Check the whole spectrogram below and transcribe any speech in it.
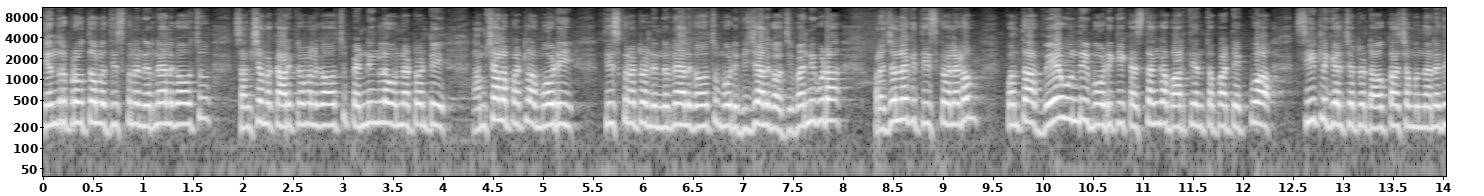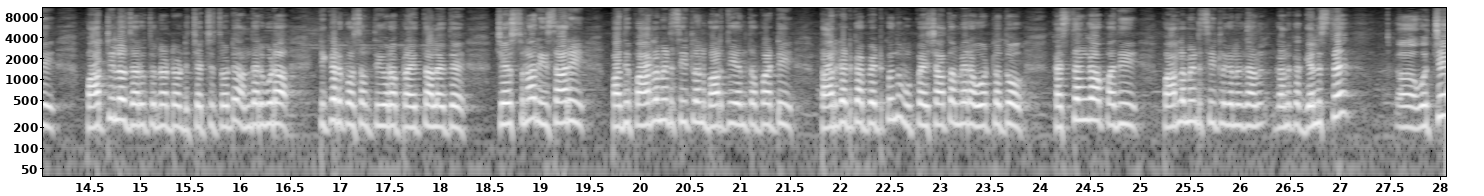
కేంద్ర ప్రభుత్వంలో తీసుకున్న నిర్ణయాలు కావచ్చు సంక్షేమ కార్యక్రమాలు కావచ్చు పెండింగ్లో ఉన్నటువంటి అంశాల పట్ల మోడీ తీసుకున్నటువంటి నిర్ణయాలు కావచ్చు మోడీ విజయాలు కావచ్చు ఇవన్నీ కూడా ప్రజల్లోకి తీసుకువెళ్ళడం కొంత వే ఉంది మోడీకి. ఖచ్చితంగా భారతీయ జనతా పార్టీ ఎక్కువ సీట్లు గెలిచేటువంటి అవకాశం ఉందనేది పార్టీలో జరుగుతున్నటువంటి చర్చతోటి అందరూ కూడా టికెట్ కోసం తీవ్ర ప్రయత్నాలు అయితే చేస్తున్నారు. ఈసారి పది పార్లమెంట్ సీట్లను భారతీయ జనతా పార్టీ టార్గెట్గా పెట్టుకుంది. ముప్పై శాతం మేర ఓట్లతో ఖచ్చితంగా పది పార్లమెంట్ సీట్లు కనుక గెలిస్తే వచ్చే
